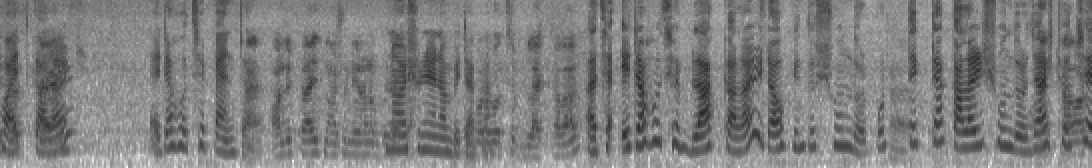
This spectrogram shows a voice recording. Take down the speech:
হোয়াইট কালার। এটা হচ্ছে প্যান্টটা। হ্যাঁ অনলি প্রাইস 999 টাকা। নয়শো নিরানব্বই টাকা। তারপরে হচ্ছে ব্ল্যাক কালার আচ্ছা এটা হচ্ছে ব্ল্যাক কালার এটাও কিন্তু সুন্দর। প্রত্যেকটা কালারই সুন্দর। জাস্ট হচ্ছে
